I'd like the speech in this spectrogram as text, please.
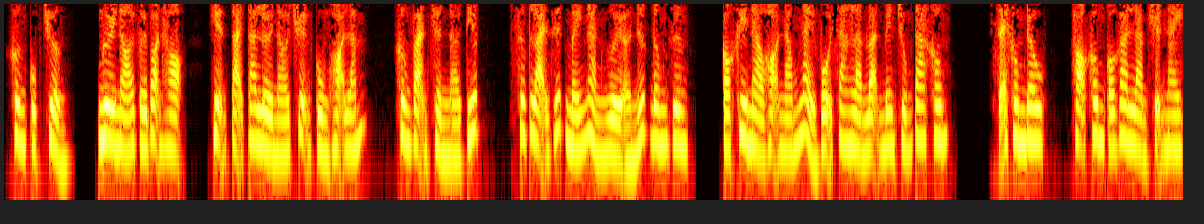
Khương Cục trưởng, ngươi nói với bọn họ, hiện tại ta lời nói chuyện cùng họ lắm. Khương Vạn Trần nói tiếp, sức lại giết mấy ngàn người ở nước Đông Dương. Có khi nào họ nóng nảy vội sang làm loạn bên chúng ta không? Sẽ không đâu, họ không có gan làm chuyện này.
